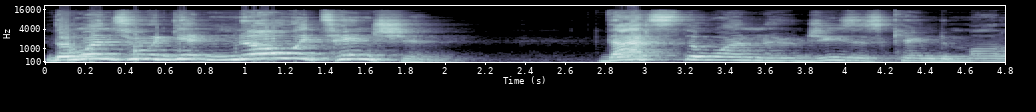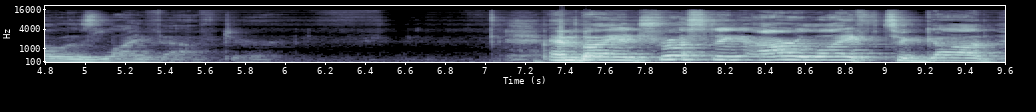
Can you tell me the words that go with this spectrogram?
The ones who would get no attention. That's the one who Jesus came to model his life after. And by entrusting our life to God,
